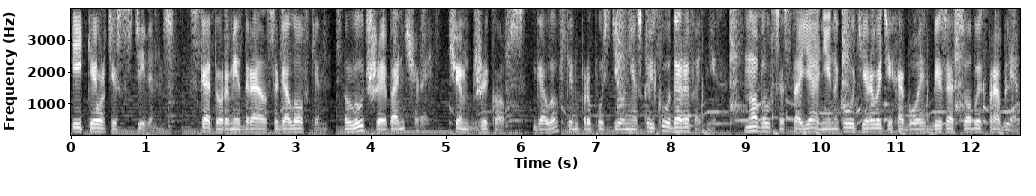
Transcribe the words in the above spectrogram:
и Кертис Стивенс, с которыми дрался Головкин, лучшие панчеры, чем Джейкобс. Головкин пропустил несколько ударов от них но был в состоянии нокаутировать их обоих без особых проблем.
